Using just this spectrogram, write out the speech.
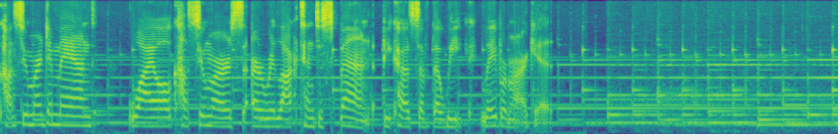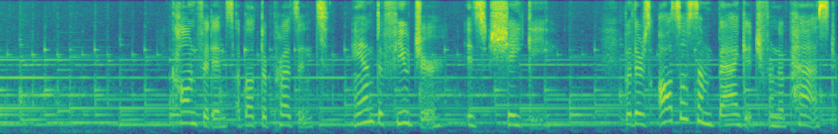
consumer demand, while consumers are reluctant to spend because of the weak labor market. Confidence about the present and the future is shaky. But there's also some baggage from the past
